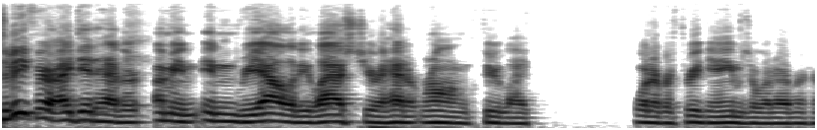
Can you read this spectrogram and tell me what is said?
To be fair, I did have it. I mean, in reality, last year I had it wrong through like whatever three games or whatever.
